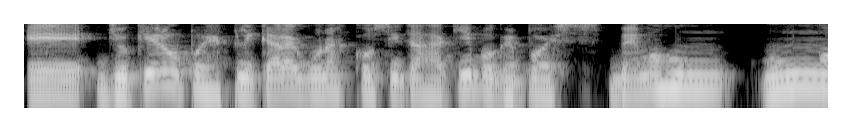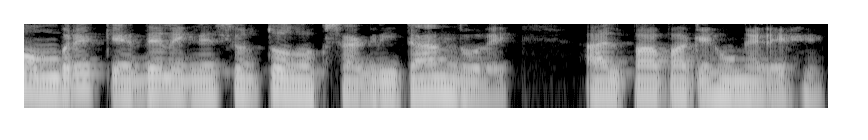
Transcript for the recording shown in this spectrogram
eh, yo quiero pues explicar algunas cositas aquí, porque pues vemos un, un hombre que es de la iglesia ortodoxa gritándole al Papa que es un hereje.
